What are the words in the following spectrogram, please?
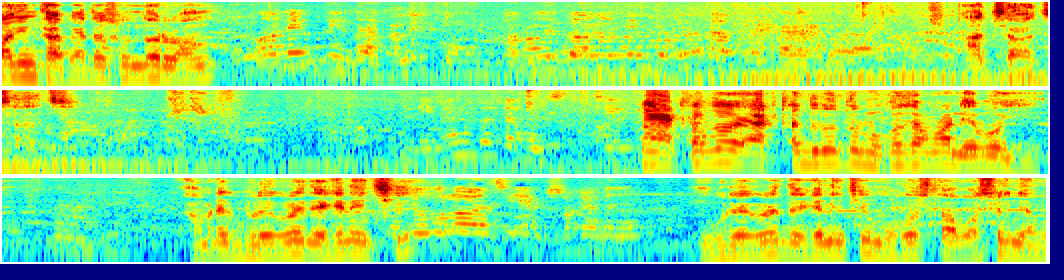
কদিন থাকবে? এত সুন্দর রং। আচ্ছা আচ্ছা আচ্ছা। না একটা তো একটা দুটো তো মুখোশ আমরা নেবই। আমরা ঘুরে ঘুরে দেখে নিচ্ছি। ঘুরে ঘুরে দেখে নিচ্ছি মুখোশ তো অবশ্যই নেব।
